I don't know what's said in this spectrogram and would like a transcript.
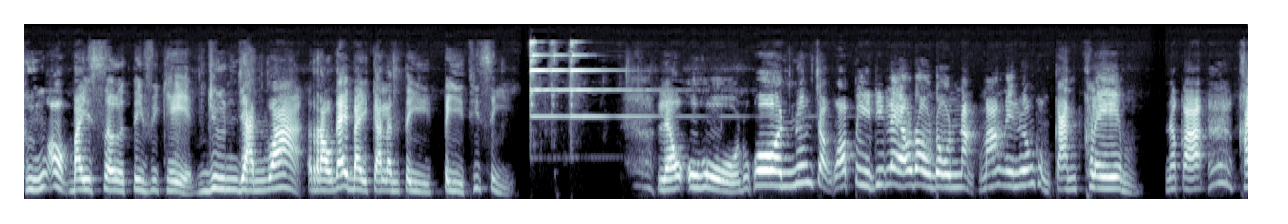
ถึงออกใบเซอร์ติฟิเคตยืนยันว่าเราได้ใบการันตีปีที่สี่แล้วโอ้โหทุกคนเนื่องจากว่าปีที่แล้วเราโดนหนักมากในเรื่องของการเคลม นะคะ ใคร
